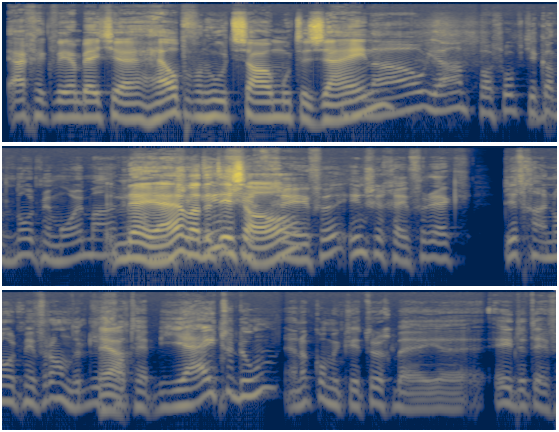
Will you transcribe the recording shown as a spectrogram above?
eigenlijk weer een beetje helpen van hoe het zou moeten zijn. Nou ja, pas op, je kan het nooit meer mooi maken. Nee, hè, want het is al- Geven, inzicht geven, Rek, Dit ga je nooit meer veranderen. Dus Ja. wat heb jij te doen? En dan kom ik weer terug bij eh Edith.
